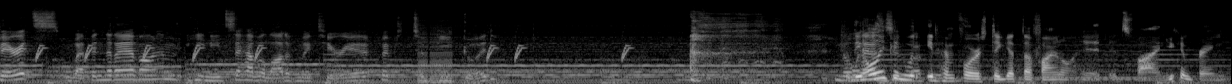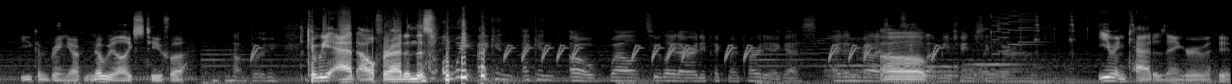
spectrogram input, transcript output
Barret's weapon that I have on him, he needs to have a lot of materia equipped to be good. No the only thing we need him for is to get the final hit. It's fine. You can bring. You can bring. Up. Nobody likes Tifa. Not Bree. Can we add Alfred in this? Oh wait, I can, I can. Oh well, too late. I already picked my party. I guess I didn't realize it was Uh, gonna let me change things around. Even Cat is angry with you.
